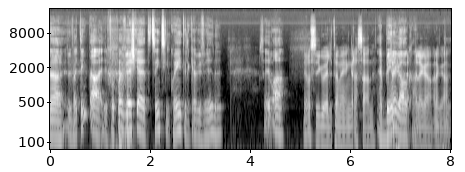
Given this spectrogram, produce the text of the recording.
Ah, ele vai tentar. Ele falou que vai ver, acho que é 150 ele quer viver, né? Sei lá. Eu sigo ele também, é engraçado. É bem legal, cara. É, é legal, é legal.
